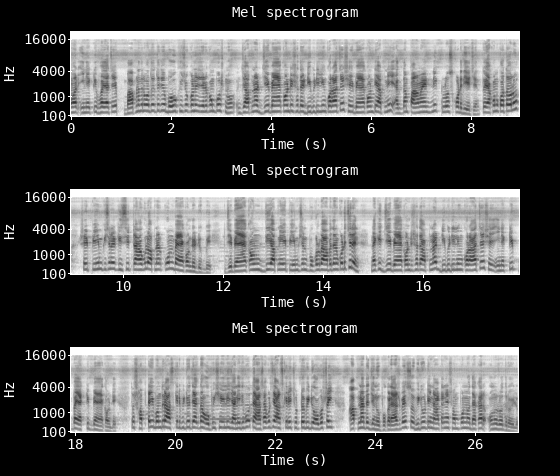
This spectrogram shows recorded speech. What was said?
আমার ইনঅ্যাক্টিভ হয়ে আছে। বা আপনাদের মধ্যে থেকে বহু কৃষকগণের এরকম প্রশ্ন যে আপনার যে ব্যাঙ্ক অ্যাকাউন্টের সাথে ডিবিডি লিঙ্ক করা আছে, সেই ব্যাঙ্ক অ্যাকাউন্টটি আপনি একদম পারমানেন্টলি ক্লোজ করে দিয়েছেন। তো এখন কথা হলো, সেই পিএম কিষাণের কৃষির টাকাগুলো আপনার কোন ব্যাঙ্ক অ্যাকাউন্টে ঢুকবে? যে ব্যাঙ্ক অ্যাকাউন্ট দিয়ে আপনি এই পিএম কিষাণ প্রকল্পে আবেদন করেছিলেন, নাকি যে ব্যাঙ্ক অ্যাকাউন্টের সাথে আপনার ডিবিডি লিঙ্ক করা আছে, সেই ইনঅ্যাক্টিভ বা অ্যাক্টিভ ব্যাঙ্ক অ্যাকাউন্টে তো সবটাই বন্ধুরা আজকের ভিডিওতে একদম অফিসিয়ালি জানিয়ে দিব। তাই আশা করছি আজকের এই ছোট্ট ভিডিও অবশ্যই আপনাদের জন্য উপকারে আসবে। সো ভিডিওটি না টেনে সম্পূর্ণ দেখার অনুরোধ রইল।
